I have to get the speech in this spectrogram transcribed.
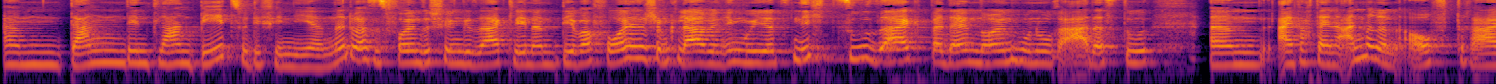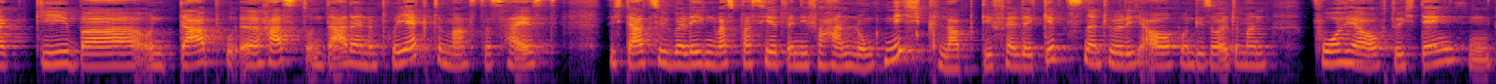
ähm, dann den Plan B zu definieren. Ne? Du hast es vorhin so schön gesagt, Lena, dir war vorher schon klar, wenn irgendwo jetzt nicht zusagt bei deinem neuen Honorar, dass du ähm, einfach deine anderen Auftraggeber und da äh, hast und da deine Projekte machst. Das heißt, sich da zu überlegen, was passiert, wenn die Verhandlung nicht klappt. Die Fälle gibt's natürlich auch und die sollte man vorher auch durchdenken.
